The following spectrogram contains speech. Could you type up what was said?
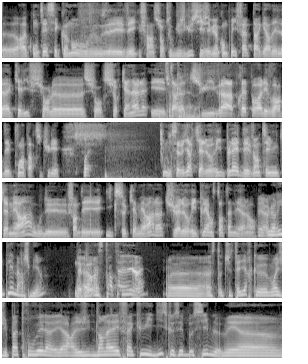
euh, raconter, c'est comment vous, vous avez, vé- enfin surtout Gus Gus, si j'ai bien compris, Fab, t'as regardé la qualif sur le sur sur Canal et Sur t'as- Canal, tu y vas après pour aller voir des points particuliers. Ouais. Donc ça veut dire qu'il y a le replay des 21 caméras ou des enfin des X caméras là, tu as le replay instantané alors. Alors, le replay marche bien. D'accord. Euh, instantané, ouais. Euh, insta- C'est-à-dire que moi j'ai pas trouvé la... alors dans la FAQ ils disent que c'est possible mais euh,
